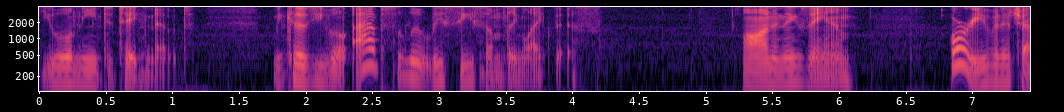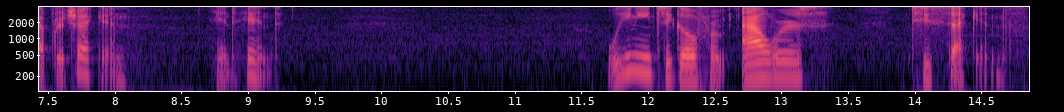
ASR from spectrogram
you will need to take note because you will absolutely see something like this on an exam or even a chapter check-in. Hint, hint. We need to go from hours to seconds.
